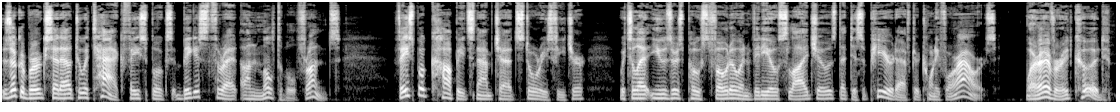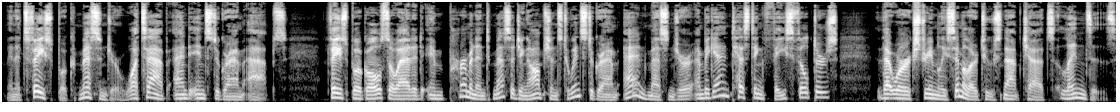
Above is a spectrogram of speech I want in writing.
Zuckerberg set out to attack Facebook's biggest threat on multiple fronts. Facebook copied Snapchat's Stories feature, which let users post photo and video slideshows that disappeared after 24 hours wherever it could in its Facebook, Messenger, WhatsApp, and Instagram apps. Facebook also added impermanent messaging options to Instagram and Messenger and began testing face filters that were extremely similar to Snapchat's lenses.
